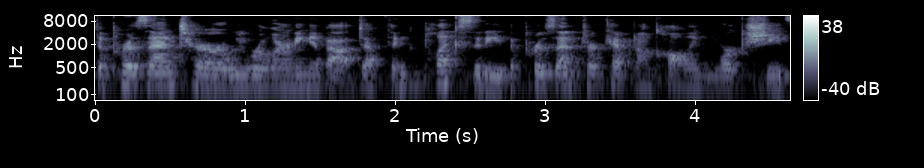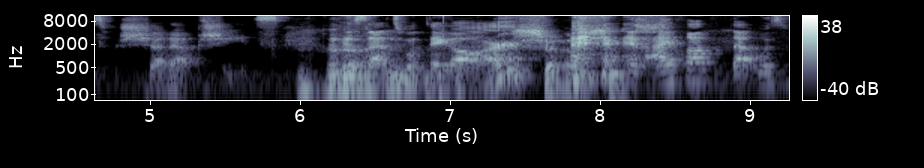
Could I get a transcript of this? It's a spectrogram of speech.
the presenter, we were learning about depth and complexity. The presenter kept on calling worksheets shut up sheets because that's what they are. Shut up. sheets. and. I thought that, that was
